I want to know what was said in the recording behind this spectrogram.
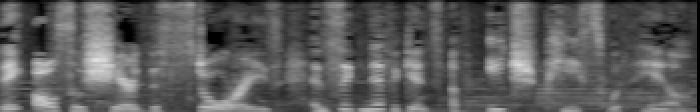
they also shared the stories and significance of each piece with him.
